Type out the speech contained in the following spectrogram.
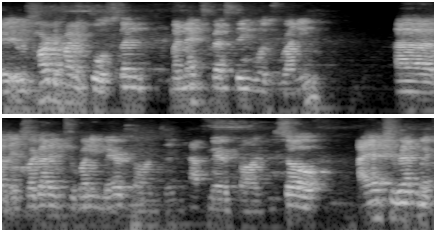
it, it was hard to find a pool. So then my next best thing was running. Um, and so I got into running marathons and half marathons. And so I actually ran my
